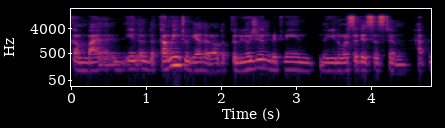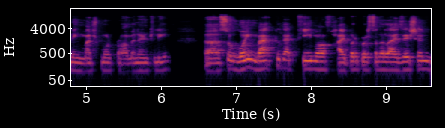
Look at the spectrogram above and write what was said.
combine, you know, the coming together or the collusion between the university system happening much more prominently Uh, so going back to that theme of hyper personalization,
